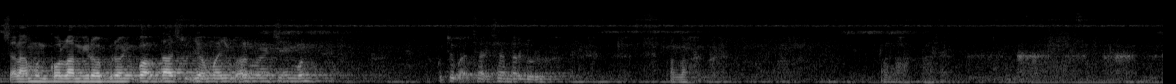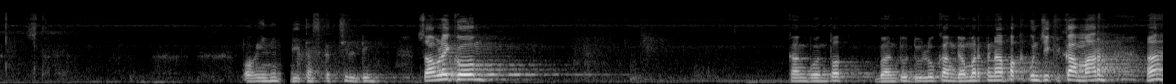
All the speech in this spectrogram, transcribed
Salamun kolam wa tasu yamayuk al. Aku coba cari center dulu. Allah. Allah. Oh ini di tas kecil ding. Assalamualaikum. Kang Bontot bantu dulu Kang Damar kenapa kekunci ke kamar? Hah?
